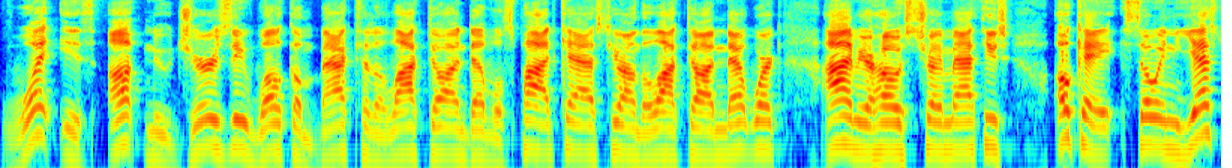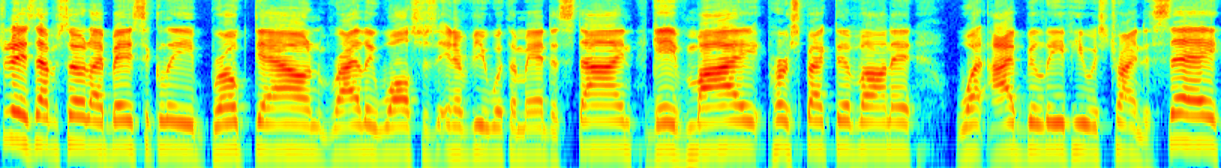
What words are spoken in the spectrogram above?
What is up, New Jersey? Welcome back to the Locked On Devils podcast here on the Locked On Network. I'm your host, Trey Matthews. Okay, so in yesterday's episode, I basically broke down Riley Walsh's interview with Amanda Stein, gave my perspective on it, what I believe he was trying to say.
